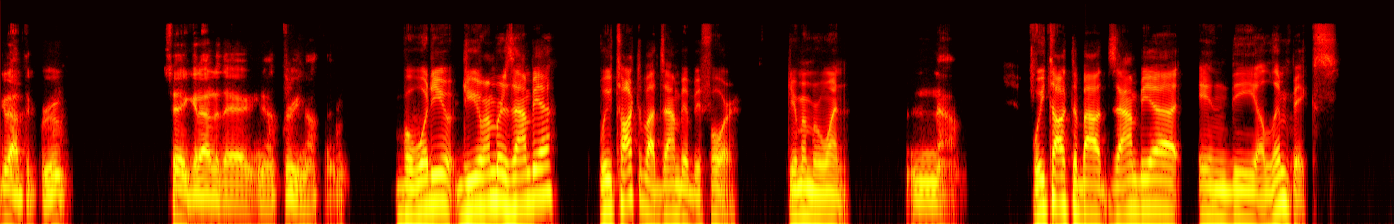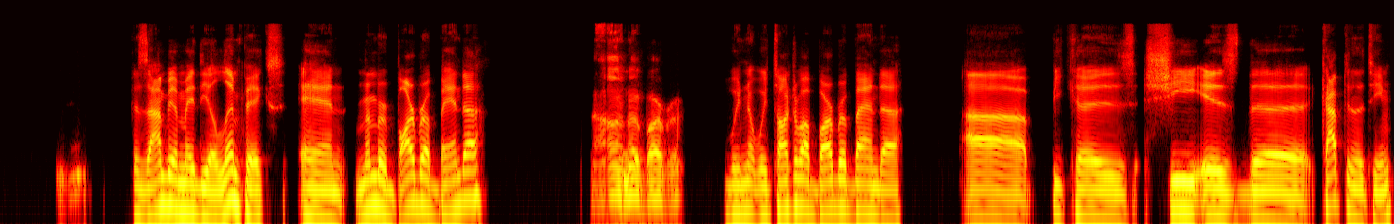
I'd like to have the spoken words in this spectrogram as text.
get out the group. Say they get out of there, you know, three nothing. But what do you do? You remember Zambia? We've talked about Zambia before. Do you remember when? No, We talked about Zambia in the Olympics because Zambia made the Olympics. And remember Barbara Banda? I don't know, Barbara. We know we talked about Barbara Banda uh, because she is the captain of the team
